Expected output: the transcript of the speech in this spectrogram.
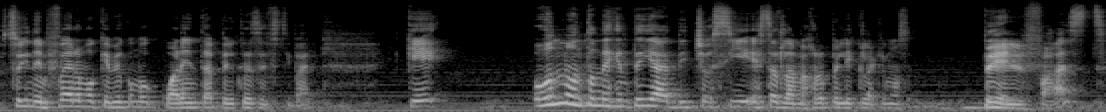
soy un enfermo que vio como 40 películas de festival, que un montón de gente ya ha dicho, sí, esta es la mejor película que hemos, Belfast,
